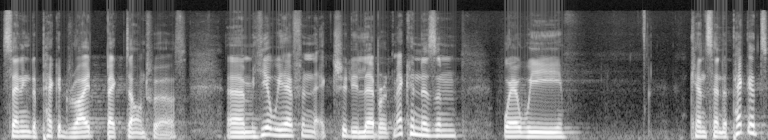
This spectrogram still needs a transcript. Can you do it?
sending the packet right back down to Earth. Um, here we have an actually elaborate mechanism where we can send a packet,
